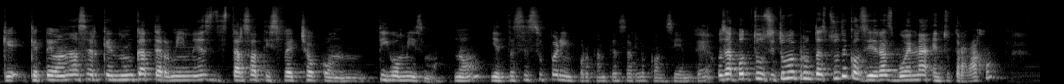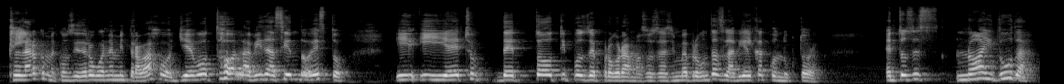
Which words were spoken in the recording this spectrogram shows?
que, te van a hacer que nunca termines de estar satisfecho contigo mismo, ¿no? Y entonces es súper importante hacerlo consciente. O sea, tú, si tú me preguntas, ¿tú te consideras buena en tu trabajo? Claro que me considero buena en mi trabajo. Llevo toda la vida haciendo esto y, y he hecho de todo tipo de programas. O sea, si me preguntas, la bielca conductora. Entonces, no hay duda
